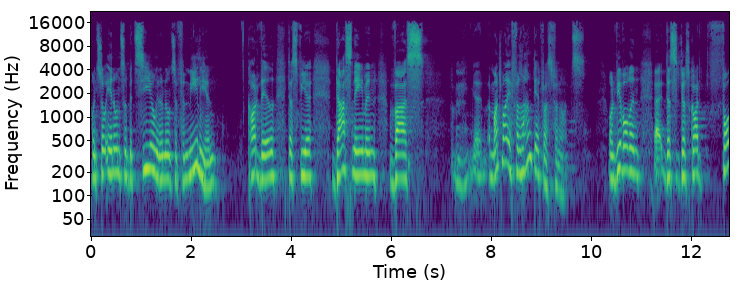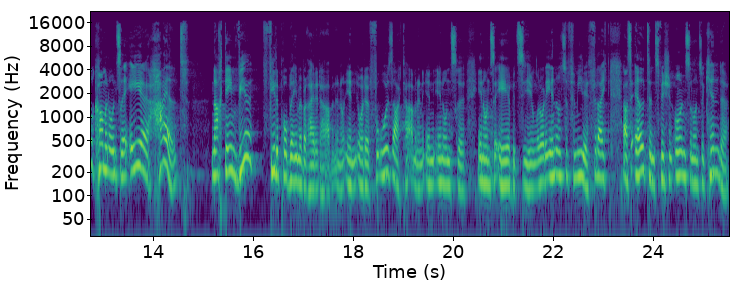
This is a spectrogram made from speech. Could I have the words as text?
Und so in unsere Beziehungen, in unsere Familien, Gott will, dass wir das nehmen, was äh, manchmal er verlangt etwas von uns. Und wir wollen, äh, dass, dass Gott vollkommen unsere Ehe heilt, nachdem wir viele Probleme bereitet haben in, in, oder verursacht haben in, in, unsere, in unsere Ehebeziehung oder in unsere Familie, vielleicht als Eltern zwischen uns und unseren Kindern.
